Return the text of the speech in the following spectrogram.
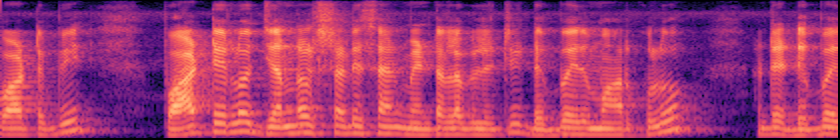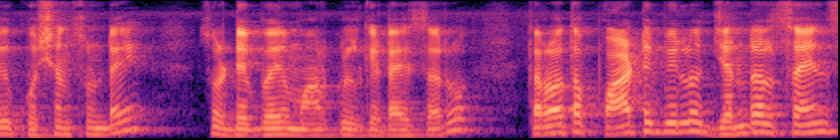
part B part ఏలో general studies and mental ability డెబ్బై ఐదు మార్కులు అంటే డెబ్బై ఐదు క్వశ్చన్స్ ఉంటాయి. సో డెబ్బై ఐదు మార్కులు కేటాయిస్తారు. తర్వాత పార్ట్ బిలో general science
